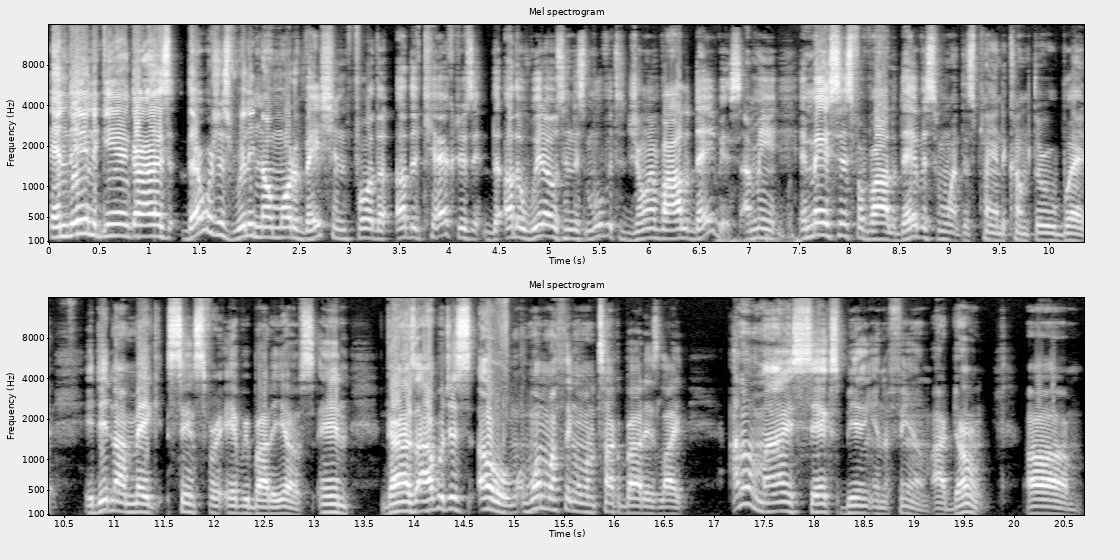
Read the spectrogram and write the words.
and then again, guys, there was just really no motivation for the other characters, the other widows in this movie to join Viola Davis. I mean, it made sense for Viola Davis to want this plan to come through, but it did not make sense for everybody else. And guys, I would just, oh, one more thing I want to talk about is like, I don't mind sex being in a film. I don't. Um,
